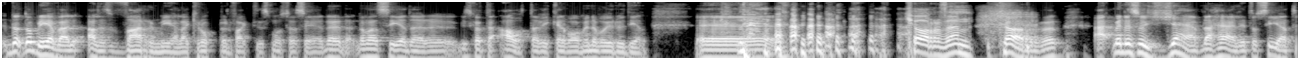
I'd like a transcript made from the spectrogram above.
då, då blev jag väl alldeles varm i hela kroppen faktiskt, måste jag säga. När, när man ser där, vi ska inte outa vilka det var, men det var ju Rudén. Eh, Korven. Kurven. Äh, men det är så jävla härligt att se att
